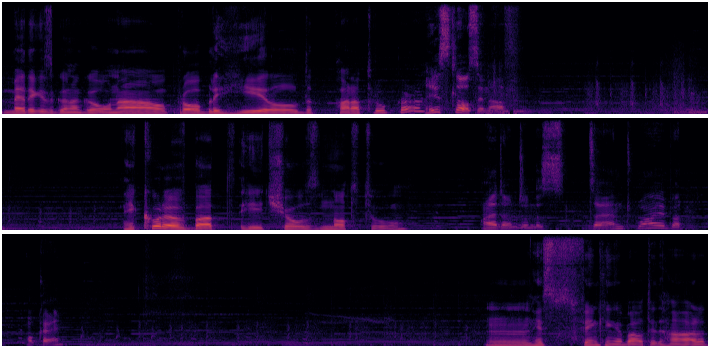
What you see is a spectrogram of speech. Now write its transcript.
Medic is gonna go now. Probably heal the paratrooper. He's close enough. He could have, but he chose not to. I don't understand why, but okay. Mm, he's thinking about it hard.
